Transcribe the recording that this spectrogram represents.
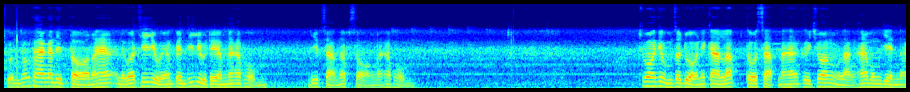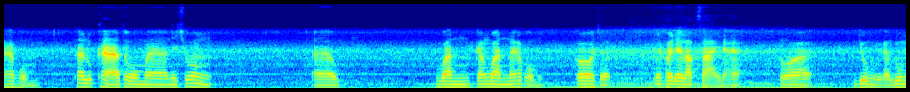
ส่วนช่องทางการติดต่อนะฮะหรือว่าที่อยู่ยังเป็นที่อยู่เดิมนะครับผมยี่สามนับสองนะครับผม ช่วงที่ผมสะดวกในการรับโทรศัพท์นะฮะคือช่วงหลังห้าโมงเย็นนะครับผม ถ้าลูกค้าโทรมาในช่วงวันกลางวันนะครับผมก็จะไม่ค่อยได้รับสายนะฮะเพราะว่ายุ่งอยู่กับเรื่อง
